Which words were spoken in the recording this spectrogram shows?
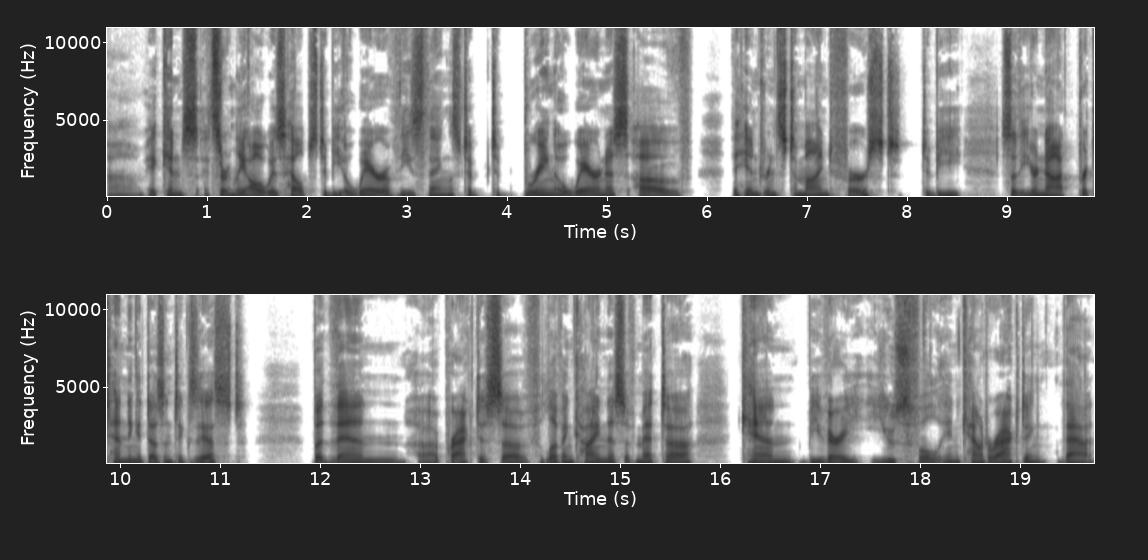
Um, it can it certainly always helps to be aware of these things to to bring awareness of the hindrance to mind first to be so that you're not pretending it doesn't exist but then uh, a practice of loving kindness of metta can be very useful in counteracting that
